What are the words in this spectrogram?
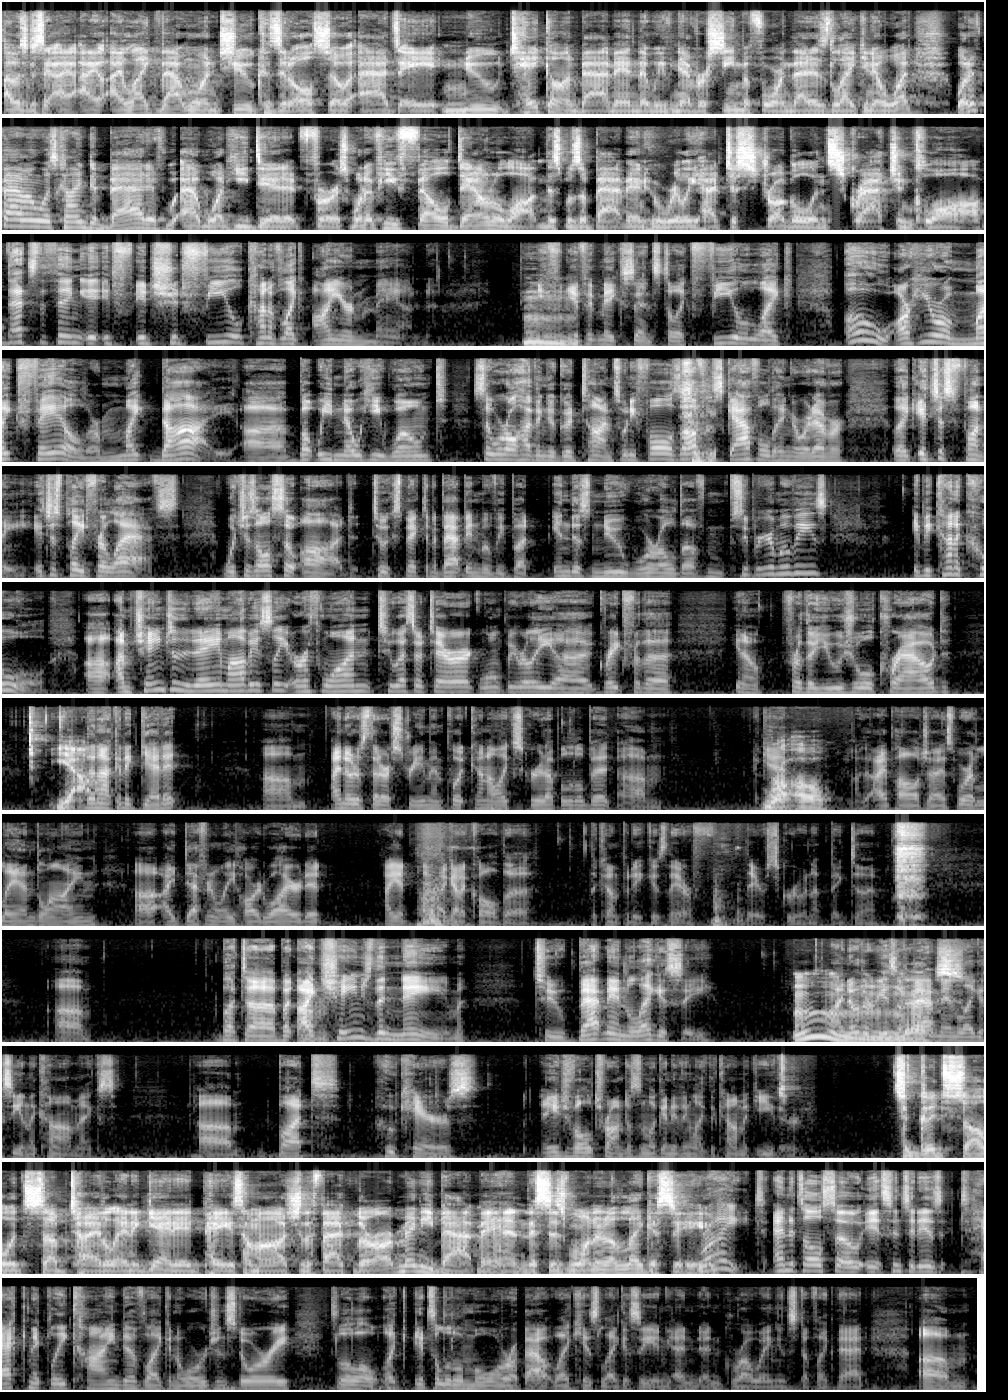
I was gonna say I, I, I like that one too because it also adds a new take on Batman that we've never seen before, and that is like you know what what if Batman was kind of bad if, at what he did at first? What if he fell down a lot and this was a Batman who really had to struggle and scratch and claw? That's the thing. It, it, it should feel kind of like Iron Man. Hmm. if, if it makes sense to like feel like oh our hero might fail or might die uh, but we know he won't so we're all having a good time. So when he falls off the scaffolding or whatever like it's just funny. It's just played for laughs which is also odd to expect in a batman movie but in this new world of superhero movies it'd be kind of cool. Uh, i'm changing the name obviously. Earth one too esoteric won't be really uh, great for the you know for the usual crowd. Yeah, they're not going to get it. Um, I noticed that our stream input kind of like screwed up a little bit. Um, again. I I apologize. We're a landline. Uh, I definitely hardwired it. I had I got to call the the company because they are they are screwing up big time. Um, but uh, but I Um, changed the name to Batman Legacy. Mm, I know there is a nice. Batman Legacy in the comics, um, but who cares? Age of Ultron doesn't look anything like the comic either. It's a good, solid subtitle, and again, it pays homage to the fact there are many Batman. This is one in a legacy. Right, and it's also it since it is technically kind of like an origin story. It's a little like it's a little more about like his legacy and and, and growing and stuff like that. Um,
